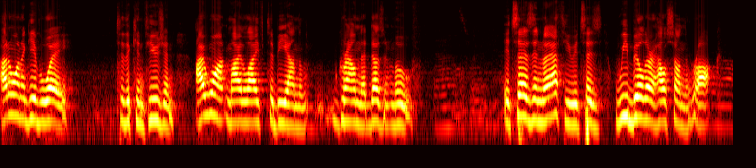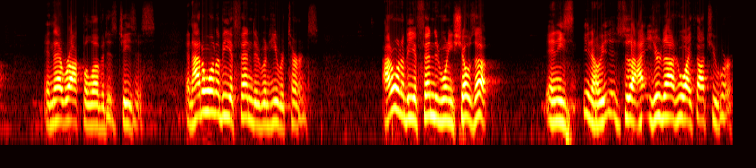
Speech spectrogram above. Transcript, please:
I don't want to give way to the confusion. I want my life to be on the ground that doesn't move. It says in Matthew, it says, We build our house on the rock. And that rock, beloved, is Jesus. And I don't want to be offended when he returns. I don't want to be offended when he shows up. And he's, you know, you're not who I thought you were.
